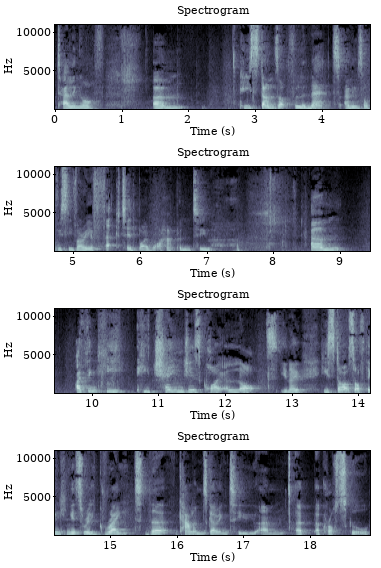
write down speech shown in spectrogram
telling off. Um, he stands up for Lynette, and he's obviously very affected by what happened to her. Um, I think he he changes quite a lot. You know, he starts off thinking it's really great that Callum's going to um, a, a cross school,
